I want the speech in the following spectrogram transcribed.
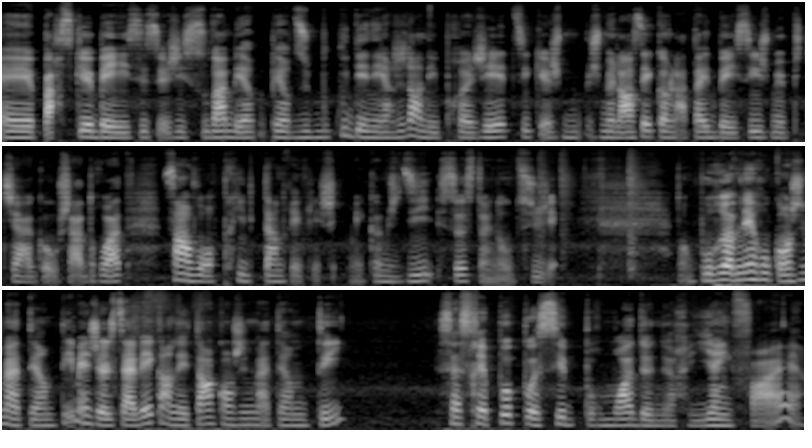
Euh, parce que, ben, c'est ça, j'ai souvent perdu beaucoup d'énergie dans des projets, tu sais, que je, je, me lançais comme la tête baissée, je me pitchais à gauche, à droite, sans avoir pris le temps de réfléchir. Mais comme je dis, ça, c'est un autre sujet. Donc, pour revenir au congé de maternité, mais je le savais qu'en étant en congé de maternité, ça ne serait pas possible pour moi de ne rien faire.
